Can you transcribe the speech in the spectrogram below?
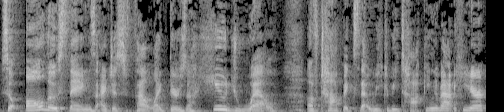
So all those things, I just felt like there's a huge well of topics that we could be talking about here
